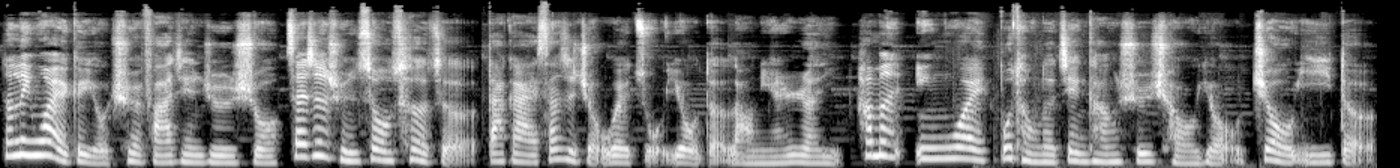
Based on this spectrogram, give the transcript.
那另外一个有趣的发现就是说，在这群受测者大概三十九位左右的老年人，他们因为不同的健康需求有就医的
